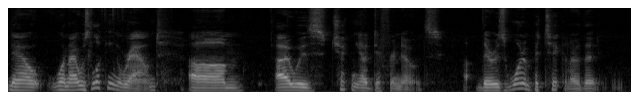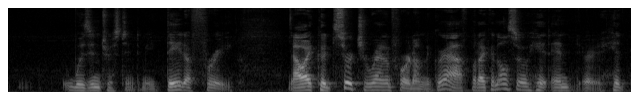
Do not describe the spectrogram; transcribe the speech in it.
Now when I was looking around um, I was checking out different nodes. There was one in particular that was interesting to me, data free. Now I could search around for it on the graph, but I can also hit and hit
